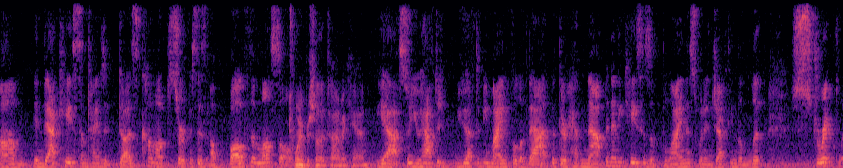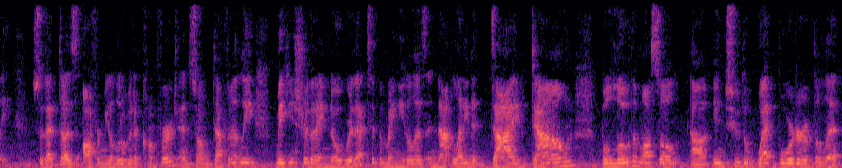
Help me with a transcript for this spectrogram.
Um, in that case, sometimes it does come up surfaces above the muscle. Twenty percent of the time, it can. Yeah, so you have to you have to be mindful of that. But there have not been any cases of blindness when injecting the lip strictly. So that does offer me a little bit of comfort, and so I'm definitely making sure that I know where that tip of my needle is and not letting it dive down below the muscle uh, into the wet border of the lip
